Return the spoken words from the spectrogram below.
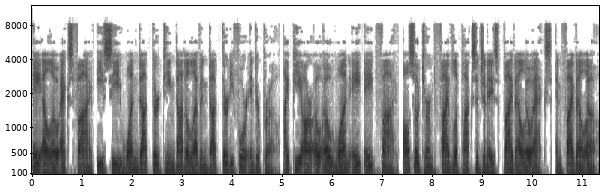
ALOX5 EC 1.13.11.34 Interpro, IPR 001885, also termed 5-lipoxygenase, 5-LOX, and 5-LO.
